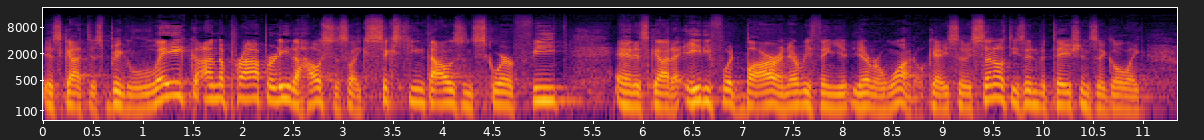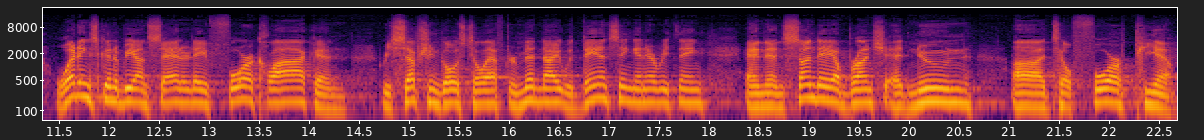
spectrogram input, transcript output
It's got this big lake on the property. The house is like 16,000 square feet, and it's got an 80 foot bar and everything you, you ever want. Okay, so they sent out these invitations that go like, wedding's going to be on Saturday, 4 o'clock, and reception goes till after midnight with dancing and everything. And then Sunday, a brunch at noon uh, till 4 p.m.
